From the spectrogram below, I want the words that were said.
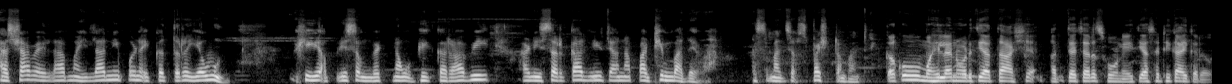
अशा वेळेला महिलांनी पण एकत्र येऊन ही आपली संघटना उभी करावी आणि सरकारने त्यांना पाठिंबा द्यावा असं माझं स्पष्ट मत आहे. काकू महिलांवरती आता असे अत्याचारच होऊ नयेत यासाठी काय करावं?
